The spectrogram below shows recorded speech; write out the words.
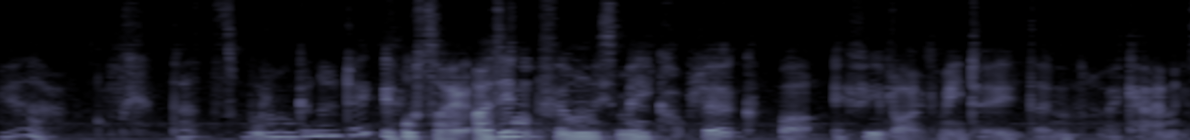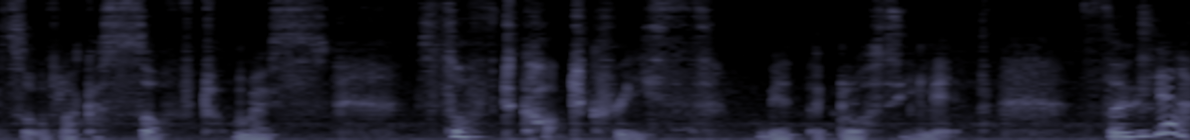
yeah that's what I'm gonna do. Also, I didn't film this makeup look, but if you'd like me to, then I can. It's sort of like a soft, almost soft cut crease with a glossy lip. So yeah.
